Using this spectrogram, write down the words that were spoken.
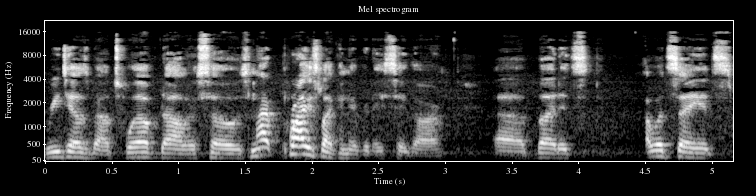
Retails about twelve dollars, so it's not priced like an everyday cigar, uh, but it's I would say it's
